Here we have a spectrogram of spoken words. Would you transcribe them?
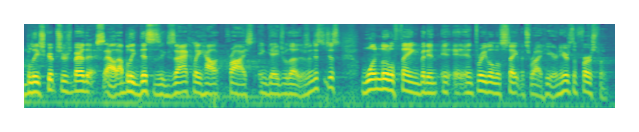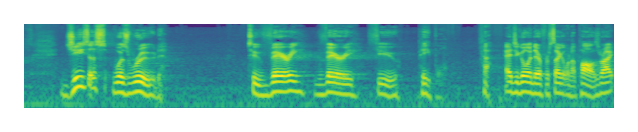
believe scriptures bear this out. I believe this is exactly how Christ engaged with others. And this is just one little thing, but in, in, in, three little statements right here. And here's the first one Jesus was rude to very, very few people. Had you go in there for a second when I paused, right?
